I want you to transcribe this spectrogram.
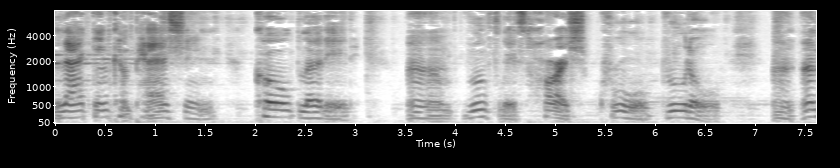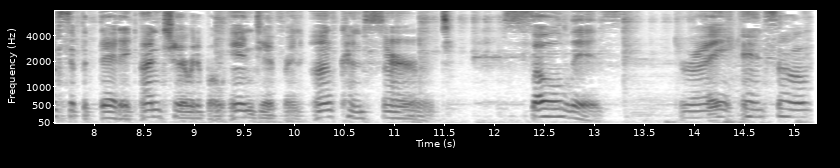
lacking compassion, cold-blooded, um, ruthless, harsh, cruel, brutal, um, unsympathetic, uncharitable, indifferent, unconcerned, soulless, right? And so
